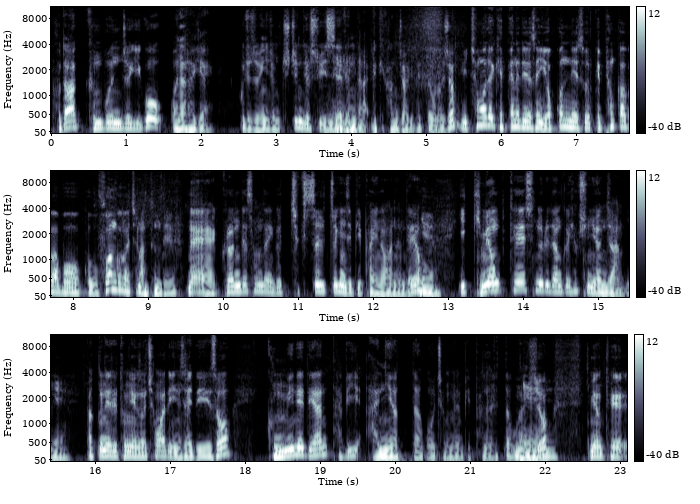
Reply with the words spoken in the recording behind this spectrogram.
보다 근본적이고 원활하게 구조조정이 좀 추진될 수 있어야 된다 이렇게 강조하기도 했다고 그러죠. 이 청와대 개편에 대해서 여권 내에서 그렇게 평가가 뭐 그 후한 것 같지는 않던데요. 네, 그런데 상당히 그 직설적인 이제 비판이 나왔는데요. 예. 이 김용태 새누리당 그 혁신위원장 예. 박근혜 대통령의 그 청와대 인사에 대해서 국민에 대한 답이 아니었다고 정면 비판을 했다고 예. 하죠. 김영태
